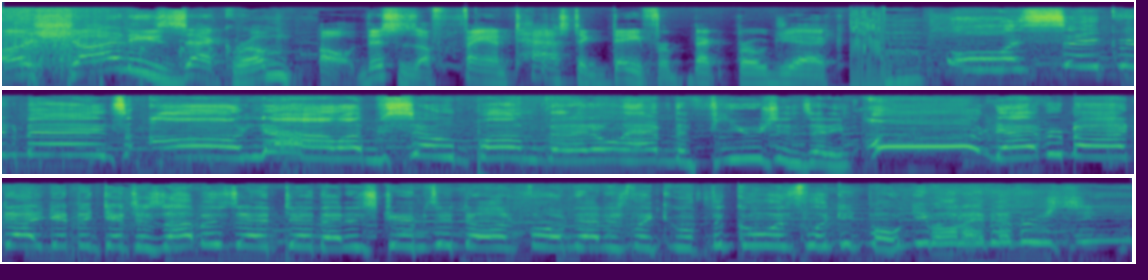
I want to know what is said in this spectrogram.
a shiny Zekrom. Oh, this is a fantastic day for BeckBroJack. Oh, a Sacred Mans! Oh no, I'm so bummed that I don't have the fusions anymore. Oh, never mind. I get to catch a Zamazenta. That is Crimson Dawn form. That is like the coolest looking Pokemon I've ever seen.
